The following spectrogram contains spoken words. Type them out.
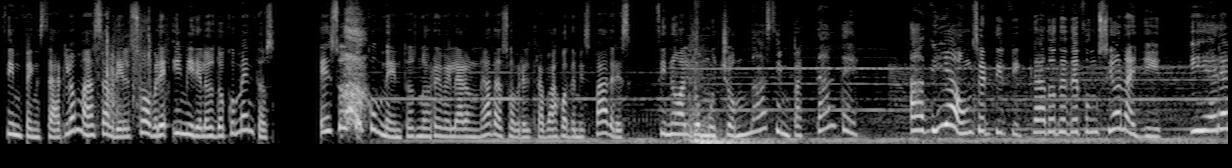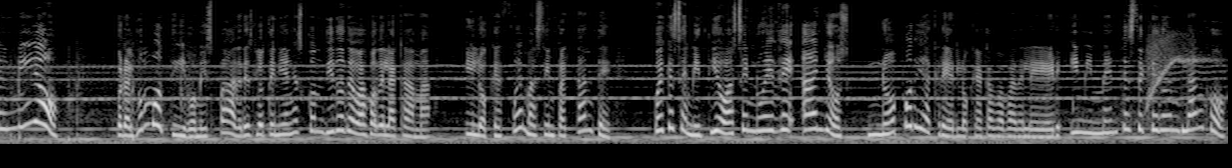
Sin pensarlo más, abrí el sobre y miré los documentos. Esos documentos no revelaron nada sobre el trabajo de mis padres, sino algo mucho más impactante. Había un certificado de defunción allí y era el mío. Por algún motivo mis padres lo tenían escondido debajo de la cama y lo que fue más impactante fue que se emitió hace nueve años. No podía creer lo que acababa de leer y mi mente se quedó en blanco.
